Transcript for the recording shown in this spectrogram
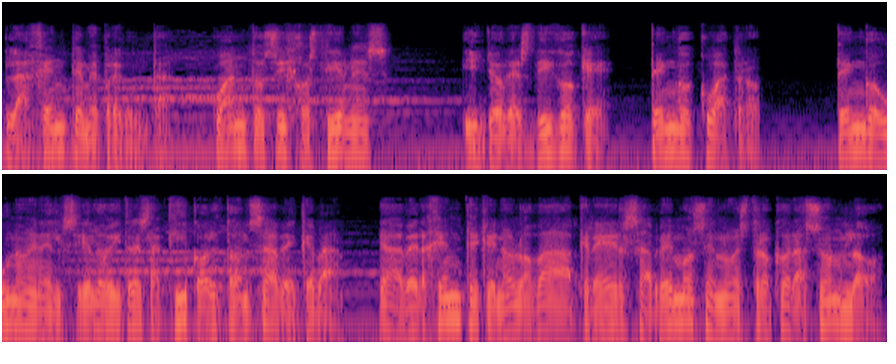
La gente me pregunta, ¿cuántos hijos tienes? Y yo les digo que, tengo cuatro. Tengo uno en el cielo y tres aquí. Colton sabe que va a haber gente que no lo va a creer. Sabemos en nuestro corazón lo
